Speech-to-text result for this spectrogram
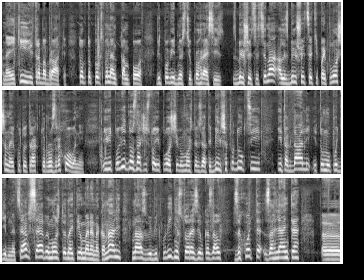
На які їх треба брати. Тобто по експоненту там по відповідності в прогресії збільшується ціна, але збільшується типа, і площа, на яку той трактор розрахований. І відповідно, значить, з тої площі ви можете взяти більше продукції і так далі, і тому подібне. Це все ви можете знайти у мене на каналі. Назви відповідні сто разів казав. Заходьте, загляньте. Е,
